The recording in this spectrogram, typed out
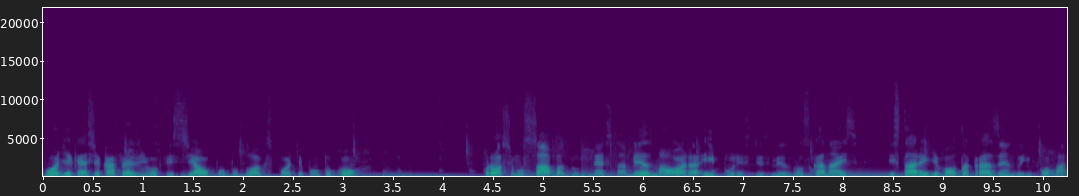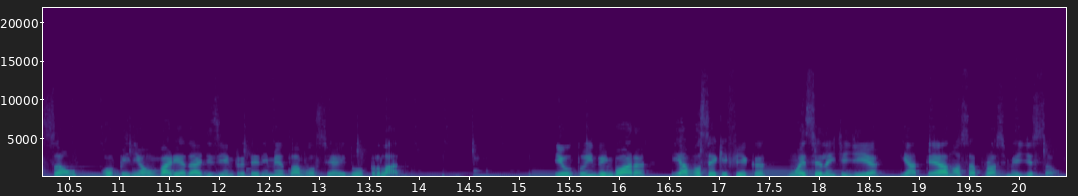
podcastcafezinhooficial.blogspot.com. Próximo sábado, nesta mesma hora e por estes mesmos canais, estarei de volta trazendo informação, opinião, variedades e entretenimento a você aí do outro lado. Eu tô indo embora e a você que fica, um excelente dia e até a nossa próxima edição.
